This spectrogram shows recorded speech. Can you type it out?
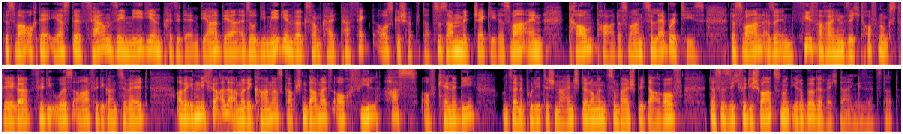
Das war auch der erste Fernsehmedienpräsident, ja, der also die Medienwirksamkeit perfekt ausgeschöpft hat, zusammen mit Jackie. Das war ein Traumpaar, das waren Celebrities. Das waren also in vielfacher Hinsicht Hoffnungsträger für die USA, für die ganze Welt, aber eben nicht für alle Amerikaner. Es gab schon damals auch viel Hass auf Kennedy und seine politischen Einstellungen, zum Beispiel darauf, dass er sich für die Schwarzen und ihre Bürgerrechte eingesetzt hat.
